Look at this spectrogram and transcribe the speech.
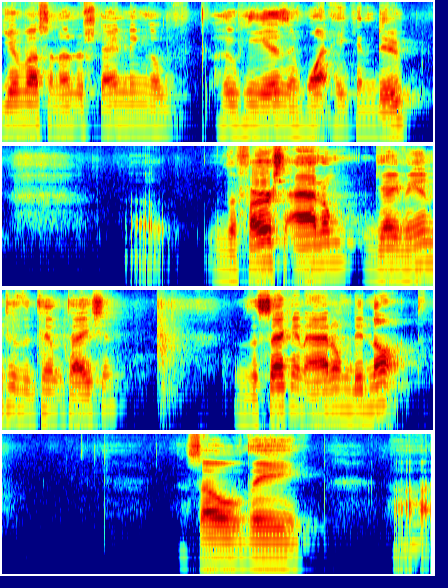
give us an understanding of who he is and what he can do. Uh, the first Adam gave in to the temptation. The second Adam did not. So the uh,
